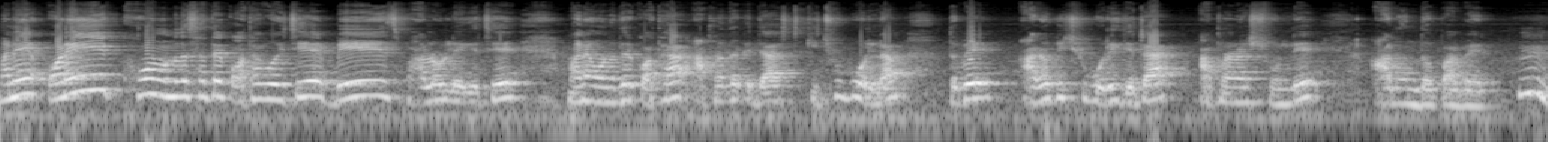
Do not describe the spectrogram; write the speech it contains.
মানে অনেকক্ষণ ওনাদের সাথে কথা হয়েছে, বেশ ভালো লেগেছে। মানে ওনাদের কথা আপনাদেরকে জাস্ট কিছু বললাম, তবে আরও কিছু বলি যেটা আপনারা শুনলে আনন্দ পাবেন। হুম?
